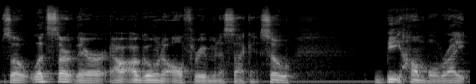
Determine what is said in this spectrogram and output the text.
So let's start there. I'll, I'll go into all three of them in a second. So be humble, right?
